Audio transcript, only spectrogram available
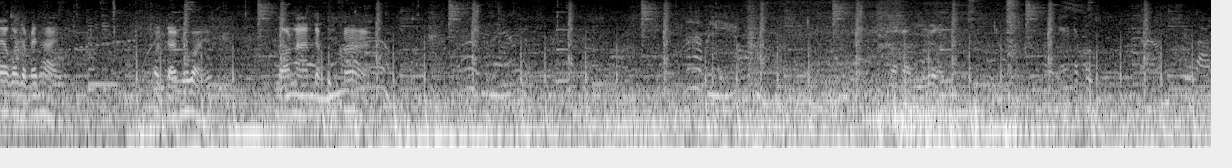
แรกว่าจะไม่ถ่ายอดใจไม่ไหวรอนานแต่คุ้มค่าราคาดีเลยครับผมชื่อร้าน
